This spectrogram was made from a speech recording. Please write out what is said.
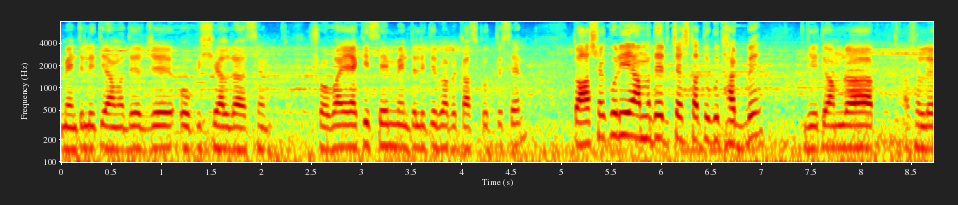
মেন্টালিটি আমাদের যে অফিসিয়ালরা আছেন, সবাই একই সেম মেন্টালিটির ভাবে কাজ করতেছেন। তো আশা করি আমাদের চেষ্টাটুকু থাকবে। যেহেতু আমরা আসলে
